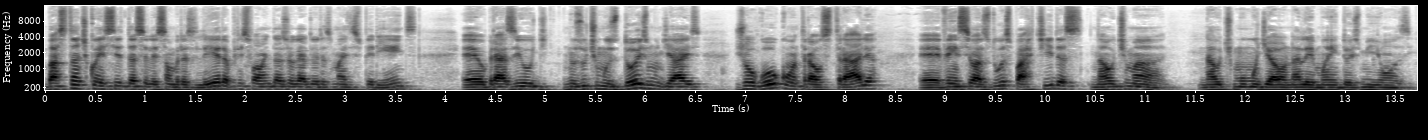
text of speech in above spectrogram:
bastante conhecido da seleção brasileira, principalmente das jogadoras mais experientes. É, o Brasil, nos últimos dois mundiais, jogou contra a Austrália, é, venceu as duas partidas. Na última, na último mundial na Alemanha, em 2011,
